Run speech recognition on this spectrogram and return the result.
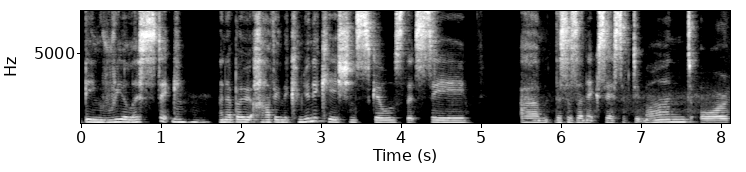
being realistic mm-hmm. and about having the communication skills that say, um, this is an excessive demand, or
